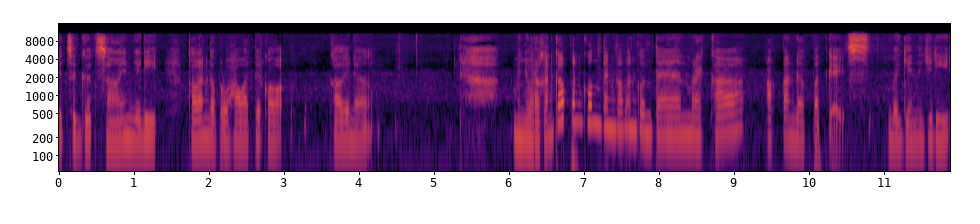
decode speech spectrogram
it's a good sign. Jadi kalian gak perlu khawatir kalau kalian yang menyuarakan kapan konten kapan konten mereka akan dapat guys bagiannya. Jadi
